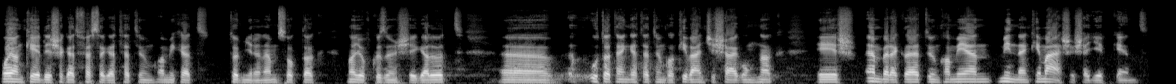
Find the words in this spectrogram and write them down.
olyan kérdéseket feszegethetünk, amiket többnyire nem szoktak, nagyobb közönség előtt, utat engedhetünk a kíváncsiságunknak, és emberek lehetünk, amilyen mindenki más is egyébként.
